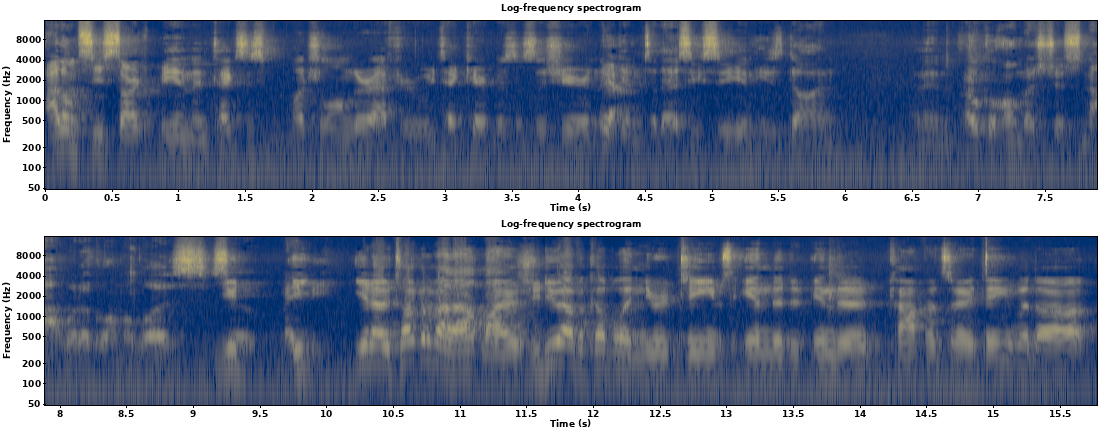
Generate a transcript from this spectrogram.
I don't see Sark being in Texas much longer after we take care of business this year and they Yeah. get into the SEC and he's done. And then Oklahoma is just not what Oklahoma was. So You, maybe. You, you know, talking about outliers, you do have a couple of newer teams in the in the conference and everything with uh,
